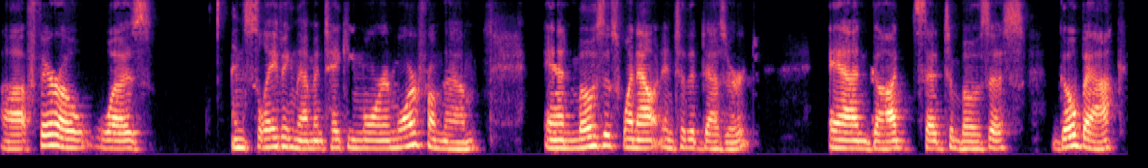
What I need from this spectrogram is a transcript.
uh, Pharaoh was enslaving them and taking more and more from them. And Moses went out into the desert, and God said to Moses, "Go back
